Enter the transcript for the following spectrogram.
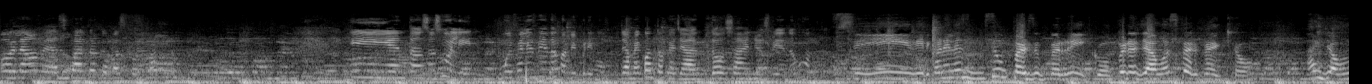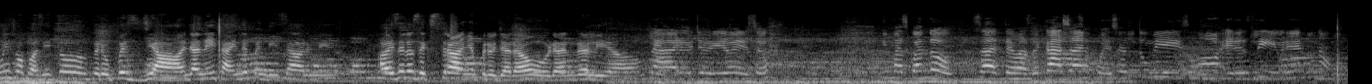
Hola, me das cuatro copas por favor. Y entonces, Juli, muy feliz viendo con mi primo. Ya me contó que ya dos años viendo juntos. Sí, vivir con él es súper, súper rico, pero llevamos perfecto. Ay, yo amo a mis papás y todo, pero pues ya, ya necesitaba independizarme. A veces los extraño, pero ya era hora en realidad. Claro, yo he oído eso. Y más cuando, o sea, te vas de casa, puedes ser tú mismo, eres libre, no.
